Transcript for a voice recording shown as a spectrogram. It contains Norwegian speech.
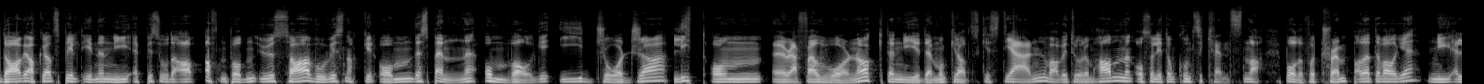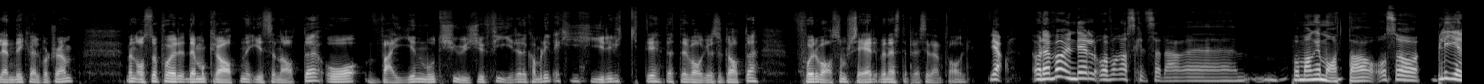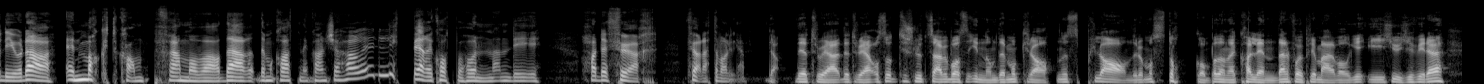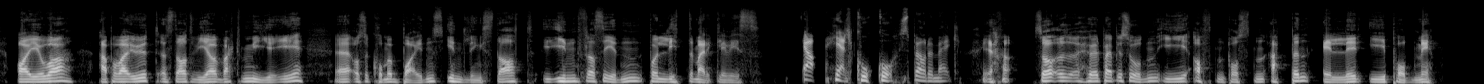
Da har vi akkurat spilt inn en ny episode av Aftenpodden USA, hvor vi snakker om det spennende omvalget i Georgia. Litt om eh, Raphael Warnock, den nye demokratiske stjernen, hva vi tror om han, men også litt om konsekvensen, da. Både for Trump av dette valget, ny elendig kveld for Trump, men også for demokratene i Senatet og veien mot 2024. Det kan bli uhyre viktig, dette valgresultatet, for hva som skjer ved neste presidentvalg. Ja, og det var en del overraskelser der eh, på mange måter. Og så blir det jo da en maktkamp fremover der demokratene kanskje har litt bedre kort på hånden enn de hadde før før dette valget. Ja, det tror jeg. det tror jeg. Og så til slutt så er vi bare innom demokratenes planer om å stokke om på denne kalenderen for primærvalget i 2024. Iowa er på vei ut, en stat vi har vært mye i. Eh, og så kommer Bidens yndlingsstat inn fra siden på litt merkelig vis. Ja, helt ko-ko, spør du meg. Ja, Så uh, hør på episoden i Aftenposten-appen eller i Podme.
